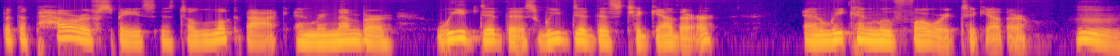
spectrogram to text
but the power of space is to look back and remember we did this, we did this together, and we can move forward together. Hmm.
